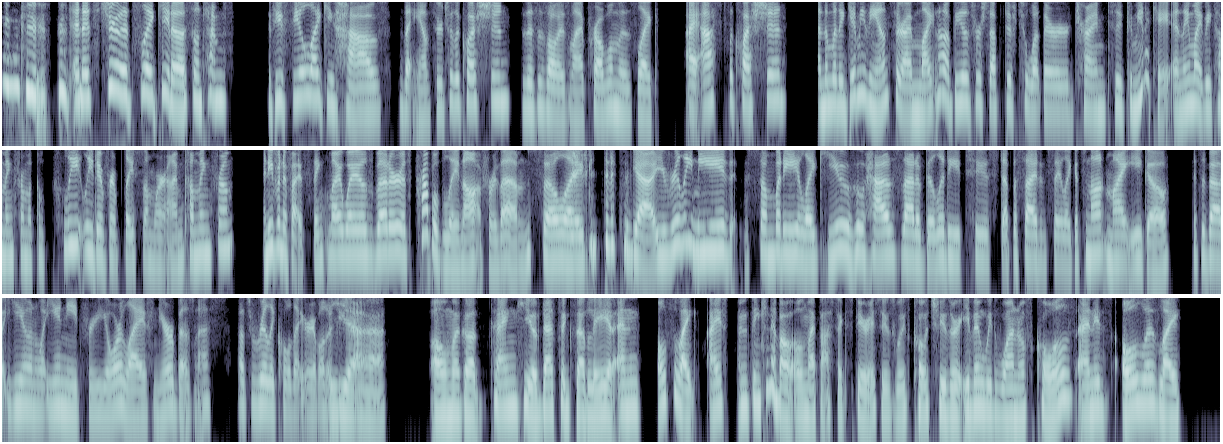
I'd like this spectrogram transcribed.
Thank you. And it's true. It's like, you know, sometimes if you feel like you have the answer to the question, this is always my problem is like, I ask the question and then when they give me the answer, I might not be as receptive to what they're trying to communicate. And they might be coming from a completely different place than where I'm coming from. And even if I think my way is better, it's probably not for them. So, like, yeah, you really need somebody like you who has that ability to step aside and say, like, it's not my ego. It's about you and what you need for your life and your business. That's really cool that you're able to do yeah. that. Oh my God. Thank you. That's exactly it. And also, like, i am thinking about all my past experiences with coaches or even with one off calls. And it's always like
